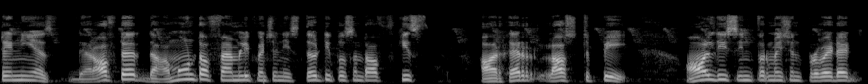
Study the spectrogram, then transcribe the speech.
10 years. Thereafter, the amount of family pension is 30% of his or her last pay. All this information provided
